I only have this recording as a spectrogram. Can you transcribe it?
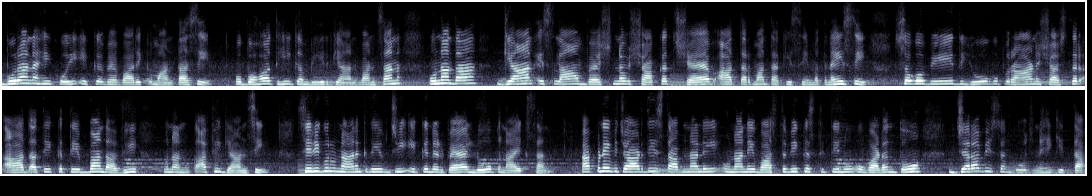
ਬੁਰਾ ਨਹੀਂ ਕੋਈ ਇੱਕ ਵਿਵਹਾਰਿਕ ਮਾਨਤਾ ਸੀ। ਉਹ ਬਹੁਤ ਹੀ ਗੰਭੀਰ ਗਿਆਨਵਾਨ ਸਨ। ਉਹਨਾਂ ਦਾ ਗਿਆਨ ਇਸਲਾਮ, ਵੈਸ਼ਨਵ, ਸ਼ਾਕਤ, ਸ਼ੈਵ ਆਦ ਧਰਮਾਂ ਤੱਕ ਹੀ ਸੀਮਤ ਨਹੀਂ ਸੀ। ਸਗੋਂ ਵੇਦ, ਯੋਗ, ਪੁਰਾਣ, ਸ਼ਾਸਤਰ ਆਦ ਅਤੇ ਕਿਤਾਬਾਂ ਦਾ ਵੀ ਉਹਨਾਂ ਨੂੰ ਕਾਫੀ ਗਿਆਨ ਸੀ। ਸ੍ਰੀ ਗੁਰੂ ਨਾਨਕ ਦੇਵ ਜੀ ਇੱਕ ਨਿਰਭੈ ਲੋਕ ਨਾਇਕ ਸਨ। ਆਪਣੇ ਵਿਚਾਰ ਦੀ ਸਥਾਪਨਾ ਲਈ ਉਹਨਾਂ ਨੇ ਵਾਸਤਵਿਕ ਸਥਿਤੀ ਨੂੰ ਉਗਾੜਨ ਤੋਂ ਜਰਾ ਵੀ ਸੰਕੋਚ ਨਹੀਂ ਕੀਤਾ।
